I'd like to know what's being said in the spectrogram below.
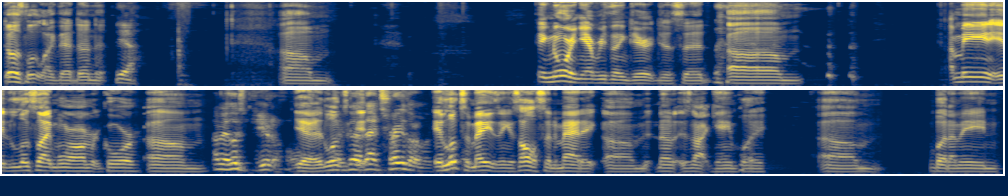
Does look like that, doesn't it? Yeah. Um, ignoring everything Jared just said. Um, I mean, it looks like more Armored Core. Um, I mean, it looks beautiful. Yeah, it looks- Like, that, it- that trailer looks. it looks amazing. It's all cinematic. Um, none, it's not gameplay. Um, but I mean,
